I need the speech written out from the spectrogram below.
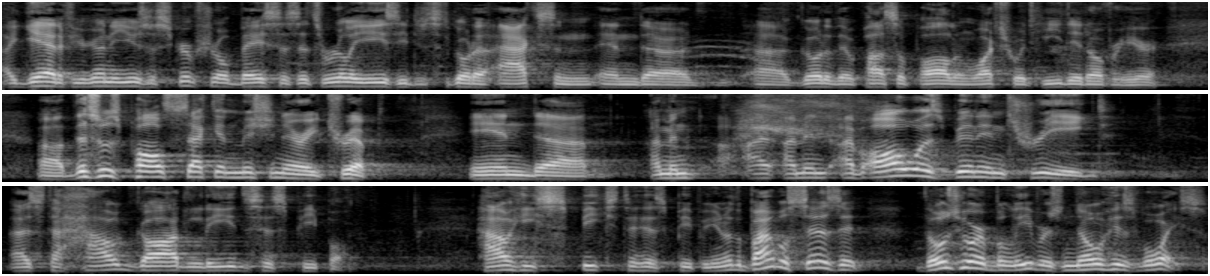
again, if you're going to use a scriptural basis, it's really easy just to go to Acts and, and uh, uh, go to the Apostle Paul and watch what he did over here. Uh, this was Paul's second missionary trip, and uh, I mean, I, I mean, I've always been intrigued as to how God leads His people, how He speaks to His people. You know, the Bible says that those who are believers know His voice.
